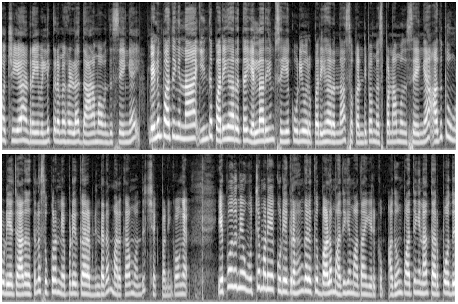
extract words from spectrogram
மொச்சியை அன்றைய வெள்ளிக்கிழமைகளில் தானமாக வந்து செய்யுங்க. மேலும் பார்த்தீங்கன்னா இந்த பரிகாரத்தை எல்லாரையும் செய்யக்கூடிய ஒரு பரிகாரம் தான். ஸோ கண்டிப்பாக மிஸ் பண்ணாமல் வந்து செய்யுங்க. அதுக்கு உங்களுடைய ஜாதகத்தில் சுக்கரன் எப்படி இருக்கார் அப்படின்றத மறக்காமல் வந்து செக் பண்ணிக்கோங்க. எப்போதுமே உச்சமடையக்கூடிய கிரகங்களுக்கு பலம் அதிகமாக தான் இருக்கும். அதுவும் பார்த்தீங்கன்னா தற்போது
